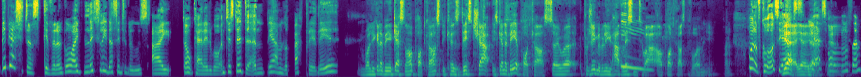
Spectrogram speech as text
maybe I should just give it a go. I've literally nothing to lose. I don't care anymore, and just did it. And yeah, I haven't looked back really. Well, you're going to be a guest on our podcast because this chat is going to be a podcast. So, uh, presumably, you have listened to our, our podcast before, haven't you? Well, of course, yes. Yeah, yeah, yeah. Yes, yeah. all of them.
